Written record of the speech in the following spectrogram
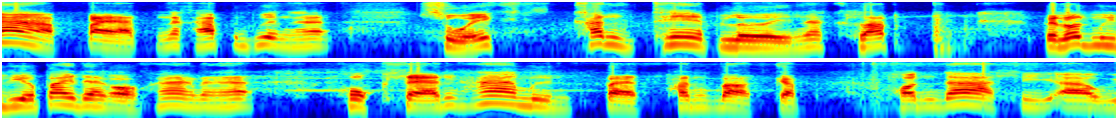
658 นะครับ เพื่อนๆฮะ สวยขั้นเทพเลยนะครับ เป็นรถมือเดียวป้ายแดงออกห้างนะฮะ 658,000 บาทกับ Honda CRV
